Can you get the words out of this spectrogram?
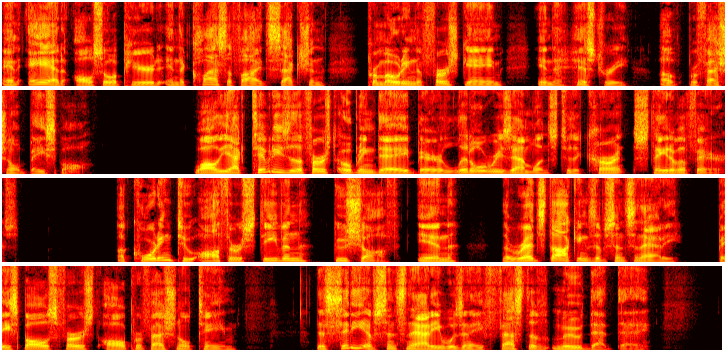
An ad also appeared in the classified section promoting the first game in the history of professional baseball. While the activities of the first opening day bear little resemblance to the current state of affairs, according to author Stephen Guschov in the Red Stockings of Cincinnati, baseball's first all professional team, the city of Cincinnati was in a festive mood that day,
